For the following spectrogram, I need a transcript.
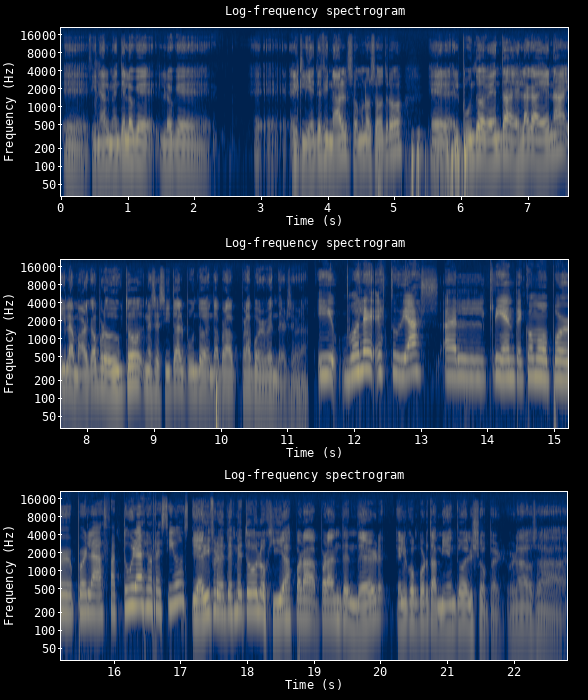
eh, finalmente lo que, lo que eh, el cliente final somos nosotros, eh, el punto de venta es la cadena y la marca o producto necesita el punto de venta para, para poder venderse, ¿verdad? ¿Y vos le estudias al cliente como por, por, las facturas, los recibos? Y hay diferentes metodologías para, para entender el comportamiento del shopper, ¿verdad? O sea,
